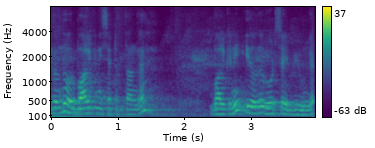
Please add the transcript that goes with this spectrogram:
இது வந்து ஒரு பால்கனி செட்டப் தாங்க. பால்கனி இது வந்து ரோட் சைட் வியூங்க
